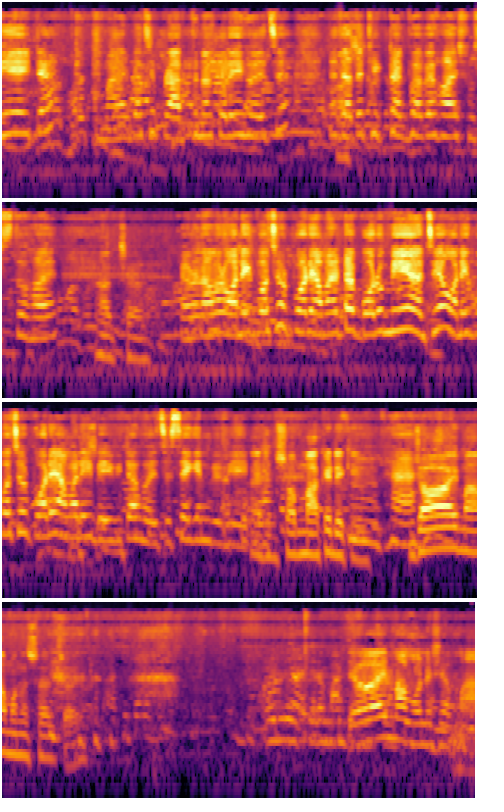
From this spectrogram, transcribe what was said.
মেয়ে এটা মায়ের কাছে প্রার্থনা করেই হয়েছে যে যাতে ঠিকঠাক ভাবে হয় সুস্থ হয়। আচ্ছা। কারণ আমার অনেক বছর পরে আমার একটা বড় মেয়ে আছে অনেক বছর পরে আমার এই বেবিটা হয়েছে সেকেন্ড বেবি এটা সব মাকে ডেকে। হ্যাঁ। জয় মা মনসার জয়। জয় মা মনসা মা।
